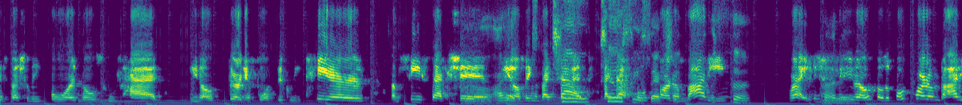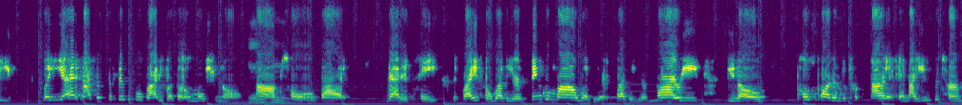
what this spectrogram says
especially for those who've had, you know, third and fourth degree tears, um, C-sections, oh, you know, things like two, that, like that postpartum body, right? you know, so the postpartum body, but yet not just the physical body, but the emotional um, mm-hmm. um, toll that that it takes, right? So whether you're a single mom, whether you're, whether you're married, you know, postpartum, and I use the term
